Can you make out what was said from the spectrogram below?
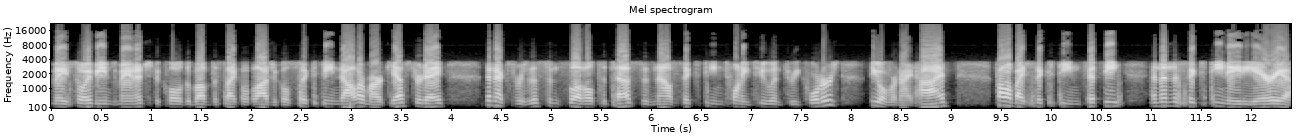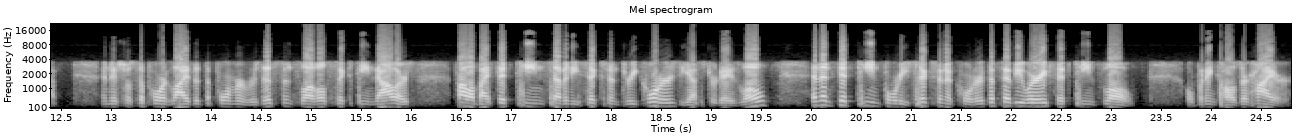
May soybeans managed to close above the psychological $16 mark yesterday. The next resistance level to test is now 1622 and three quarters, the overnight high, followed by 1650 and then the 1680 area. Initial support lies at the former resistance level, $16, followed by 1576 and three quarters, yesterday's low, and then 1546 and a quarter, the February 15th low. Opening calls are higher.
